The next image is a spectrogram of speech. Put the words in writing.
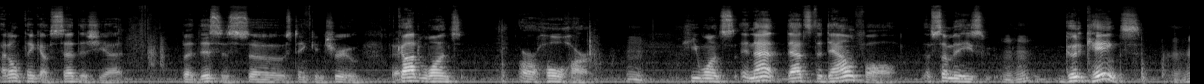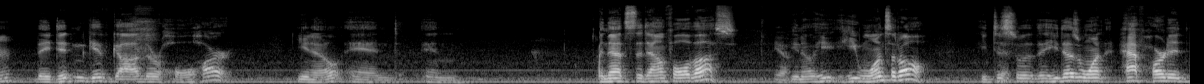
I don't think I've said this yet, but this is so stinking true. Okay. God wants our whole heart. Hmm. He wants, and that that's the downfall of some of these Mm-hmm. good kings. Mm-hmm. They didn't give God their whole heart, you know, and and and that's the downfall of us. Yeah. You know, he he wants it all. He just he doesn't want half-hearted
